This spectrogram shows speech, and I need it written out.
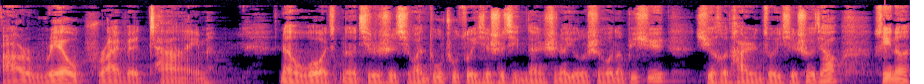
our real private time. 那我呢，其实是喜欢独处做一些事情，但是呢，有的时候呢，必须去和他人做一些社交，所以呢，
